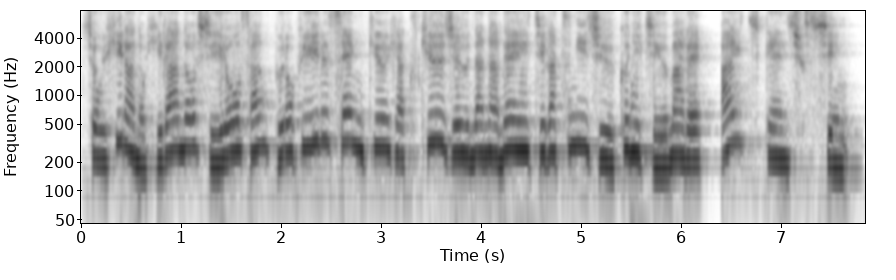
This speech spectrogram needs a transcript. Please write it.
小平野平野紫耀さんプロフィール1997年1月29日生まれ、愛知県出身。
